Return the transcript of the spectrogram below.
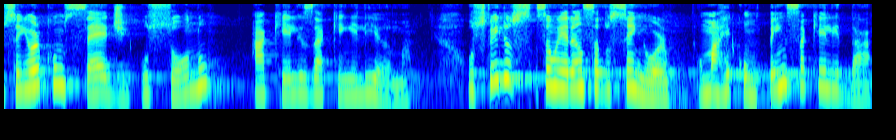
Senhor concede o sono àqueles a quem Ele ama. Os filhos são herança do Senhor, uma recompensa que Ele dá.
